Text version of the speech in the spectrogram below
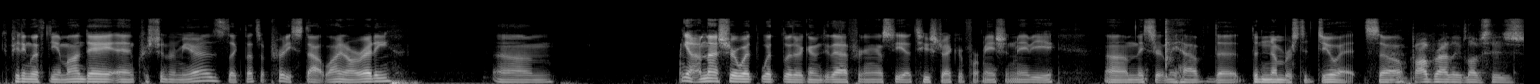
competing with Diomande and Christian Ramirez. Like that's a pretty stout line already. Um, yeah, I'm not sure what what, they're going to do that. If we're going to see a two striker formation, maybe. Um, they certainly have the the numbers to do it. So Bob Bradley loves his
